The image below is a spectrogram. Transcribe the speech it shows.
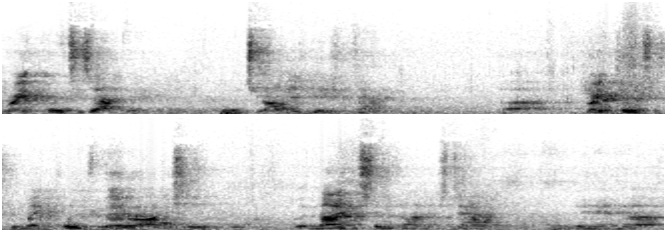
great coaches out there, but you're on as good as you can. Uh, great coaches can make players better, obviously, but 90% of the time it's talent, and uh,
